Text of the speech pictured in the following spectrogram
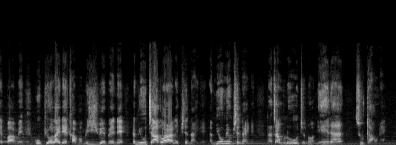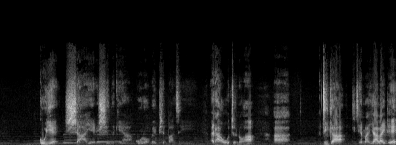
လဲပါမယ်ကိုပြောလိုက်တဲ့အခါမှာမရည်ရွယ်ပဲနဲ့တမျိုးကြားသွားတာလဲဖြစ်နိုင်တယ်အမျိုးမျိုးဖြစ်နိုင်တယ်ဒါကြောင့်မလို့ကျွန်တော်အမြဲတမ်းဆုတောင်းတယ်ကိုယ့်ရဲ့ရှာရဲ့အရှင်သခင်ဟာကိုတော်ပဲဖြစ်ပါစေအဲ့ဒါကိုကျွန်တော်ကအာ အဓိကဒီထဲမှာရလိုက်တယ်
